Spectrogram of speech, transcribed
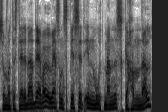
som var til stede der. Det var jo mer sånn spisset inn mot menneskehandel.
